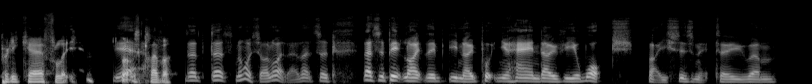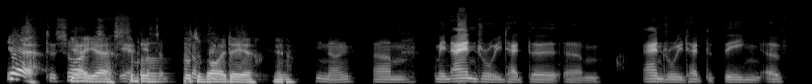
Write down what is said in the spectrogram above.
pretty carefully. Yeah, that was clever. That, that's nice. I like that. That's a that's a bit like the you know putting your hand over your watch face, isn't it? To um Yeah, to yeah, silence yeah. it. Similar sort of idea. Yeah. you know um i mean android had the um android had the thing of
